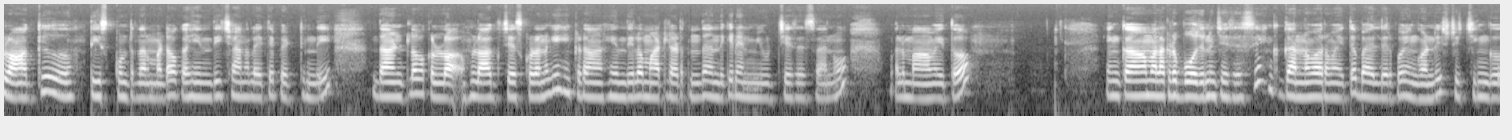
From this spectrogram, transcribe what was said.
వ్లాగ్ తీసుకుంటుంది అనమాట ఒక హిందీ ఛానల్ అయితే పెట్టింది. దాంట్లో ఒక వ్లాగ్ చేసుకోవడానికి ఇక్కడ హిందీలో మాట్లాడుతుంది. అందుకే నేను మ్యూట్ చేసేసాను వాళ్ళ మామయ్యతో. ఇంకా మళ్ళీ అక్కడ భోజనం చేసేసి ఇంకా గన్నవరం అయితే బయలుదేరిపోయి ఇంకోండి స్టిచ్చింగ్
